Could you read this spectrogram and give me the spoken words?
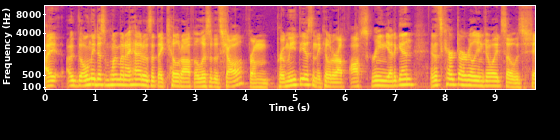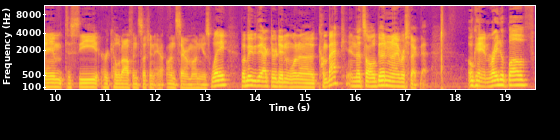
I, I, the only disappointment I had was that they killed off Elizabeth Shaw from Prometheus, and they killed her off off screen yet again. And that's a character I really enjoyed, so it was a shame to see her killed off in such an unceremonious way. But maybe the actor didn't want to come back, and that's all good, and I respect that. Okay, and right above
